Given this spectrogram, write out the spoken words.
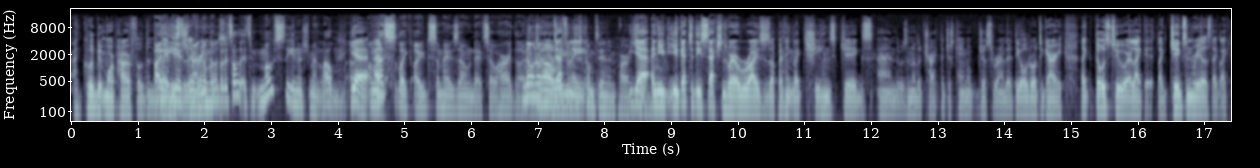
a good bit more powerful than the I way think the he's delivering no, those. but it's all, it's mostly an instrumental album. Uh, Yeah, and- unless like I somehow zoned out so hard that I no, wasn't no, able- definitely comes in in parts. Yeah, yeah. and you you get to these sections where it rises up. I think like Sheehan's jigs, and there was another track that just came up just around there, the old road to Gary. Like those two are like like jigs and reels that like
